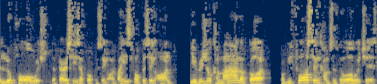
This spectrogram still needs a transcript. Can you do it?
loophole which the Pharisees are focusing on, but he's focusing on the original command of God from before sin comes into the world, which is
